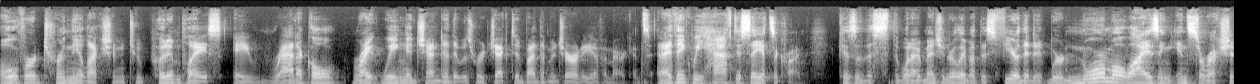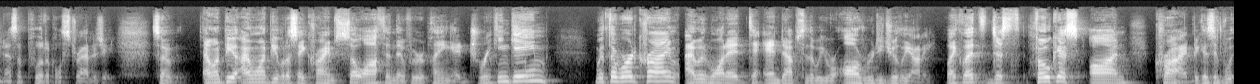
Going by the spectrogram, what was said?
overturn the election, to put in place a radical right wing agenda that was rejected by the majority of Americans. And I think we have to say it's a crime because of this, what I mentioned earlier about this fear that it, we're normalizing insurrection as a political strategy. So I want people, I want people to say crime so often that if we were playing a drinking game, with the word crime, I would want it to end up so that we were all Rudy Giuliani. Like, let's just focus on crime because if we,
